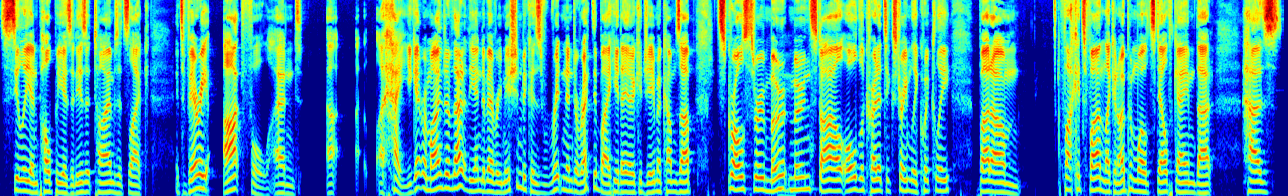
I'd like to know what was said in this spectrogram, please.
silly and pulpy as it is at times. It's like it's very artful and uh, uh, hey, you get reminded of that at the end of every mission because written and directed by Hideo Kojima comes up, scrolls through moon, moon style, all the credits extremely quickly. But um, fuck, it's fun. Like an open world stealth game that has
